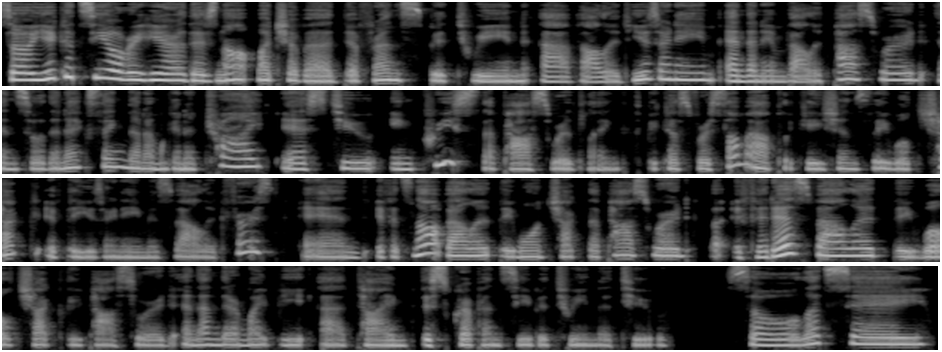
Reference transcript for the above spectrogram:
so you could see over here, there's not much of a difference between a valid username and an invalid password. And so the next thing that I'm going to try is to increase the password length because for some applications, they will check if the username is valid first. And if it's not valid, they won't check the password. But if it is valid, they will check the password. And then there might be a time discrepancy between the two. So let's say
